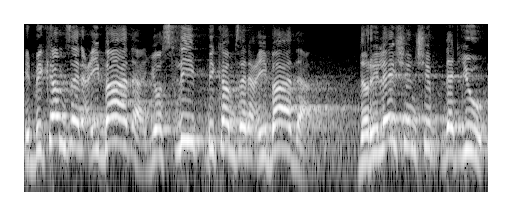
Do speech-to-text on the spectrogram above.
It becomes an ibadah. Your sleep becomes an ibadah. The relationship that you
